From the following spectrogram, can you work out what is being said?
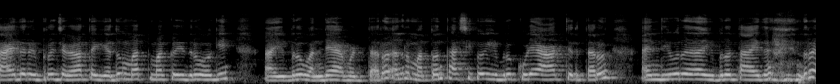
ತಾಯಿದ್ರು ಇಬ್ಬರು ಜಗಳ ತೆಗಿಯೋದು, ಮತ್ತು ಮಕ್ಕಳು ಇದ್ರು ಹೋಗಿ ಇಬ್ಬರು ಒಂದೇ ಆಗ್ಬಿಡ್ತಾರೋ. ಅಂದ್ರೆ ಮತ್ತೊಂದು ತಾಸಿಗೆ ಹೋಗಿ ಇಬ್ಬರು ಕೂಡಿ ಆಡ್ತಿರ್ತಾರೋ. ಆ್ಯಂಡ್ ಇವರು ಇಬ್ಬರು ತಾಯ್ದರು ಅಂದ್ರೆ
